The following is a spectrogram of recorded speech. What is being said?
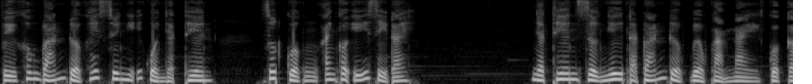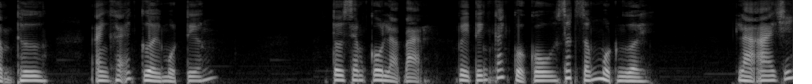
vì không đoán được hết suy nghĩ của Nhật Thiên. Rốt cuộc anh có ý gì đây? Nhật Thiên dường như đã đoán được biểu cảm này của Cẩm Thư. Anh khẽ cười một tiếng. Tôi xem cô là bạn vì tính cách của cô rất giống một người. Là ai chứ?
